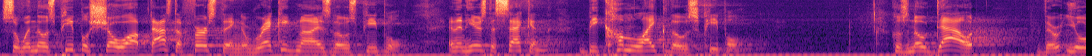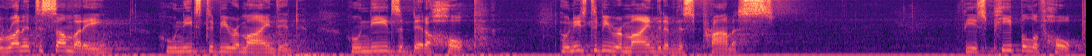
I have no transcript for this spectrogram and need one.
So when those people show up, that's the first thing recognize those people. And then here's the second become like those people. Because no doubt there, you'll run into somebody who needs to be reminded, who needs a bit of hope who needs to be reminded of this promise. These people of hope,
